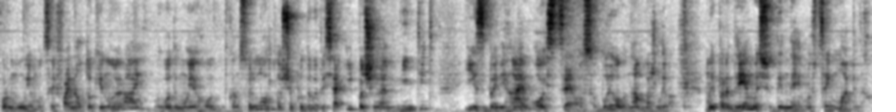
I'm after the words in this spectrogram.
формуємо цей Final Token URI, виводимо його в консоль лог, щоб подивитися, і починаємо мінтіть і зберігаємо ось це особливо нам важливо. Ми передаємо сюди name, ось цей мапінг.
